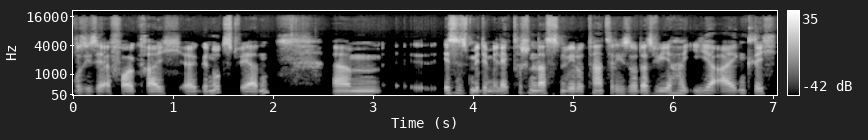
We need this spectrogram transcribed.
wo sie sehr erfolgreich äh, genutzt werden. Ähm, ist es mit dem elektrischen Lastenvelo tatsächlich so, dass wir hier eigentlich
